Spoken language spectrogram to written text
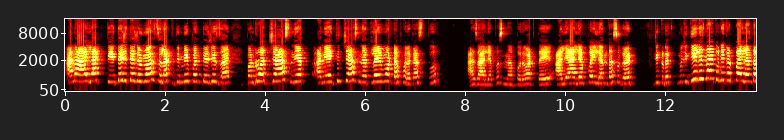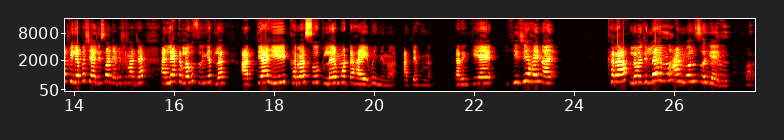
आणि आई लागते त्याची त्याची माणसं लागते मी पण त्याचीच आहे. पण रोजच्या असण्यात आणि एक तिच्या असण्यात लय मोठा फरक असतो. आज आल्यापासून बरं वाटतंय. आल्या आल्या पहिल्यांदा सगळं जिकडे म्हणजे गेलीच नाही कोणीकडे. पहिल्यांदा पिल्यापाशी आली सोन्यापाशी माझ्या. आणि लेकरला उचलून घेतलं. आत्या ही खरं सुख लय मोठं आहे बहिणीनं आत्या होणं कारण की ही जी आहे ना खरं आपलं म्हणजे लय अनमोल सुख आहे ही. बघा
